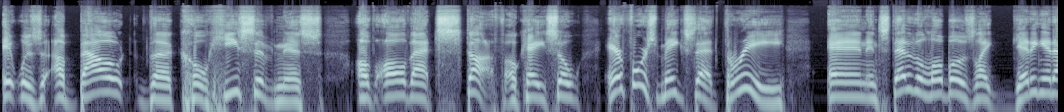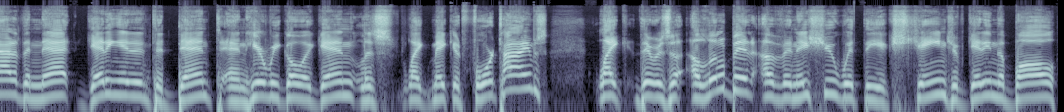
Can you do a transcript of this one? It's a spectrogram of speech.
it was about the cohesiveness of all that stuff. Okay, so Air Force makes that three. And instead of the Lobos like getting it out of the net, getting it into Dent, and here we go again, let's like make it four times. Like there was a, a little bit of an issue with the exchange of getting the ball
